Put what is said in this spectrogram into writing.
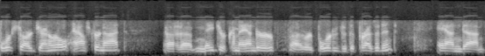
four-star general, astronaut, uh, a major commander, uh, reported to the president, and um,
